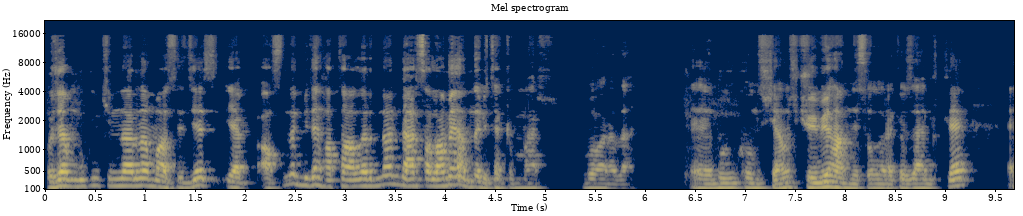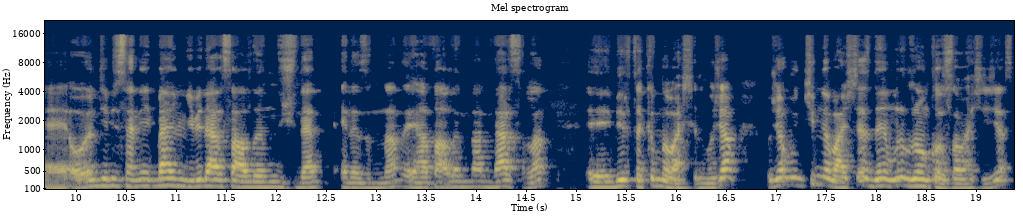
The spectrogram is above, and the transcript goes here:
Hocam bugün kimlerden bahsedeceğiz? Ya aslında bir de hatalarından ders alamayan da bir takım var bu arada. Ee, bugün konuşacağımız QB hamlesi olarak özellikle. Ee, o önce biz hani ben gibi ders aldığını düşünen en azından e, hatalarından ders alan e, bir takımla başlayalım hocam. Hocam bugün kimle başlayacağız? Denver Broncos'la başlayacağız.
